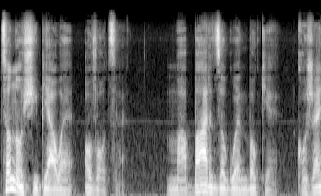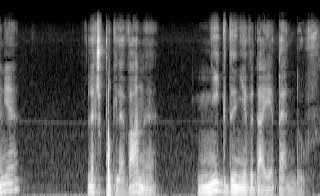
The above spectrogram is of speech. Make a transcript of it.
Co nosi białe owoce? Ma bardzo głębokie korzenie, lecz podlewane nigdy nie wydaje pędów.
